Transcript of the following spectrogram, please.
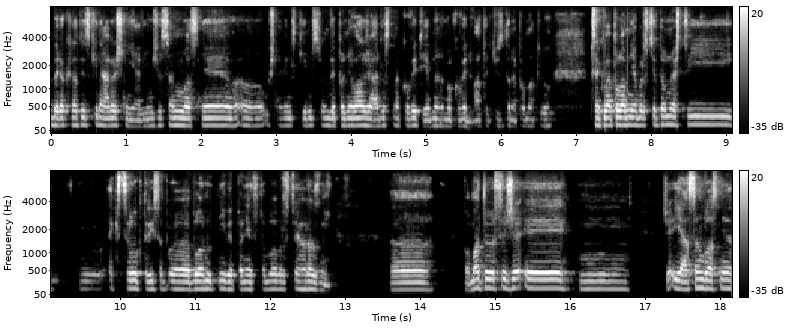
byrokraticky náročné. Já vím, že jsem vlastně, uh, už nevím s kým jsem vyplňoval žádost na COVID-1 nebo COVID-2, teď už to nepamatuju. Překvapilo mě prostě to množství mm, Excelu, který se uh, bylo nutné vyplnit, to bylo prostě hrozný. Uh, pamatuju si, že i, um, že i já jsem vlastně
